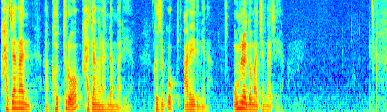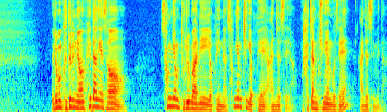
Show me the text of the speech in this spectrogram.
가장한 아, 겉으로 가장을 한단 말이에요. 그것을 꼭 알아야 됩니다. 오늘날도 마찬가지예요. 여러분 그들은요 회당에서 성령 두루마리 옆에 있는 성령책 옆에 앉았어요. 가장 중요한 곳에 앉았습니다.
